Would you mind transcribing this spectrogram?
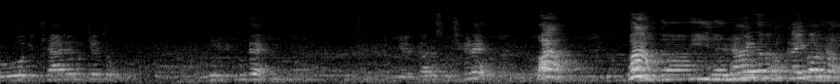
ഓരോ വിദ്യാലയമുറ്റത്തും ഇരിപ്പുണ്ട് കേൾക്കാതെ സൂക്ഷിക്കണേ. വാ വാ. ഇതിനായി നമുക്ക് കൈകോർക്കാം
